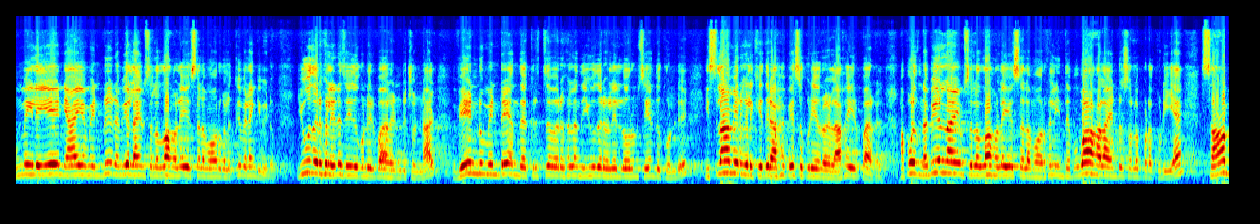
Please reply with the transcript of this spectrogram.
உண்மையிலேயே நியாயம் என்று நபிகள் நாயம் சல்லாஹ் அலைஹி அவர்களுக்கு விளங்கிவிடும். யூதர்கள் என்ன செய்து கொண்டிருப்பார்கள் என்று சொன்னால் வேண்டுமென்றே அந்த கிறிஸ்தவர்கள் அந்த யூதர்கள் எல்லோரும் சேர்ந்து கொண்டு இஸ்லாமியர்களுக்கு எதிராக பேசக்கூடியவர்களாக இருப்பார்கள். அப்பொழுது நபிகள் நாயம் ஸல்லல்லாஹு அலைஹி அவர்கள் இந்த முபாஹலா என்று சொல்லப்படக்கூடிய சாப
